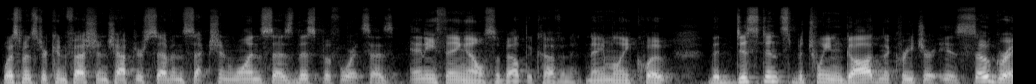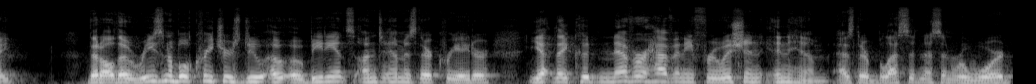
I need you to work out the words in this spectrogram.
Westminster Confession, chapter 7, section 1 says this before it says anything else about the covenant. Namely, quote, the distance between God and the creature is so great that although reasonable creatures do owe obedience unto him as their creator, Yet they could never have any fruition in him as their blessedness and reward,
